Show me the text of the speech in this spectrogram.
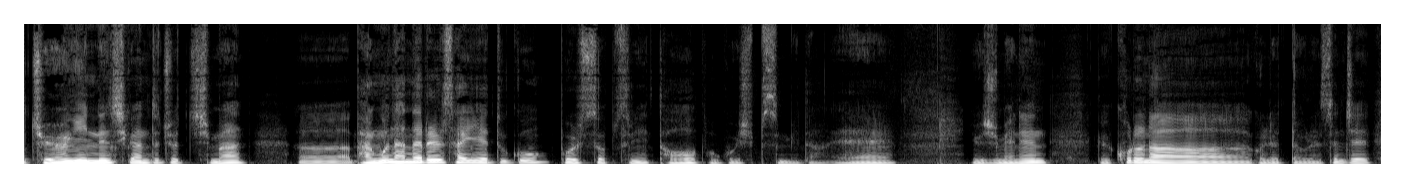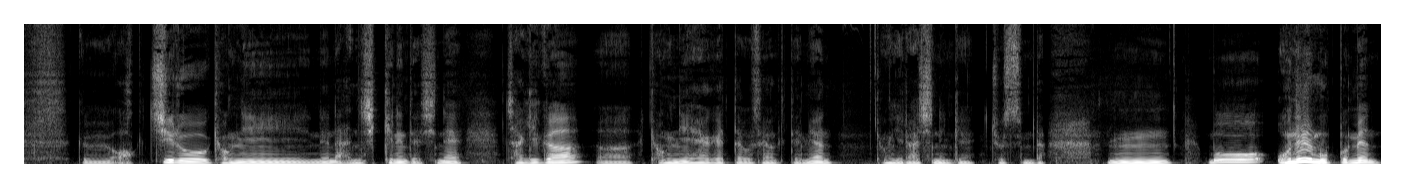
조용히 있는 시간도 좋지만 어, 방문 하나를 사이에 두고 볼 수 없으니 더 보고 싶습니다. 예. 요즘에는 그 코로나 걸렸다고 그래서 이제 그 억지로 격리는 안 시키는 대신에 자기가 어, 격리해야겠다고 생각되면 격리를 하시는 게 좋습니다. 음, 뭐 오늘 못 보면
